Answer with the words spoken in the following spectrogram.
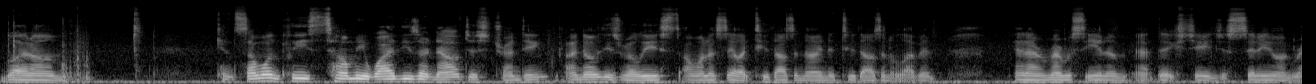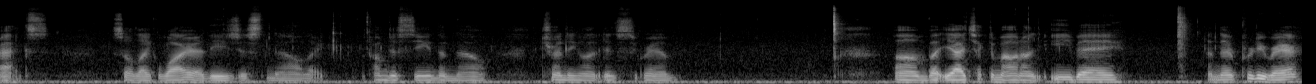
But um, can someone please tell me why these are now just trending? I know these released, I want to say like 2009 to 2011. And I remember seeing them at the exchange just sitting on racks. So like why are these just now like I'm just seeing them now trending on Instagram. Um, but yeah, I checked them out on eBay and they're pretty rare.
